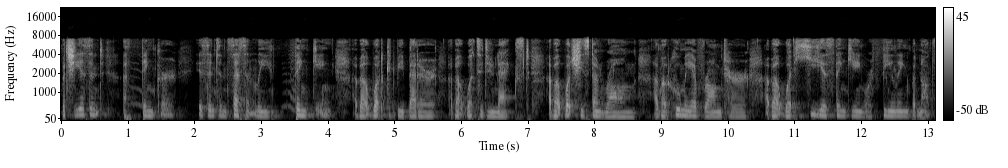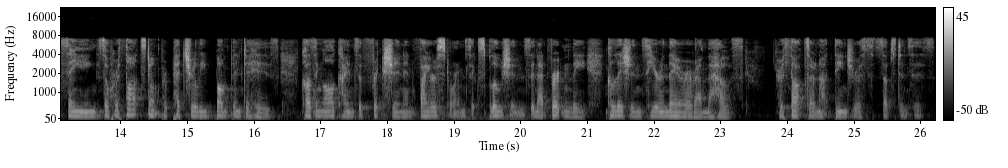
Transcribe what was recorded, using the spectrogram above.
But she isn't a thinker, isn't incessantly thinking about what could be better, about what to do next, about what she's done wrong, about who may have wronged her, about what he is thinking or feeling but not saying, so her thoughts don't perpetually bump into his, causing all kinds of friction and firestorms, explosions, inadvertently collisions here and there around the house. Her thoughts are not dangerous substances.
